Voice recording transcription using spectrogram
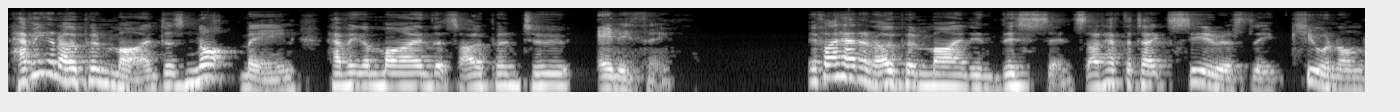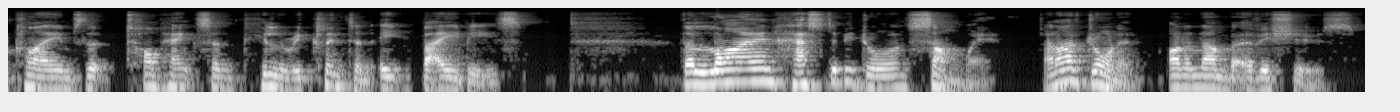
Having an open mind does not mean having a mind that's open to anything. If I had an open mind in this sense, I'd have to take seriously QAnon claims that Tom Hanks and Hillary Clinton eat babies. The line has to be drawn somewhere, and I've drawn it on a number of issues.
